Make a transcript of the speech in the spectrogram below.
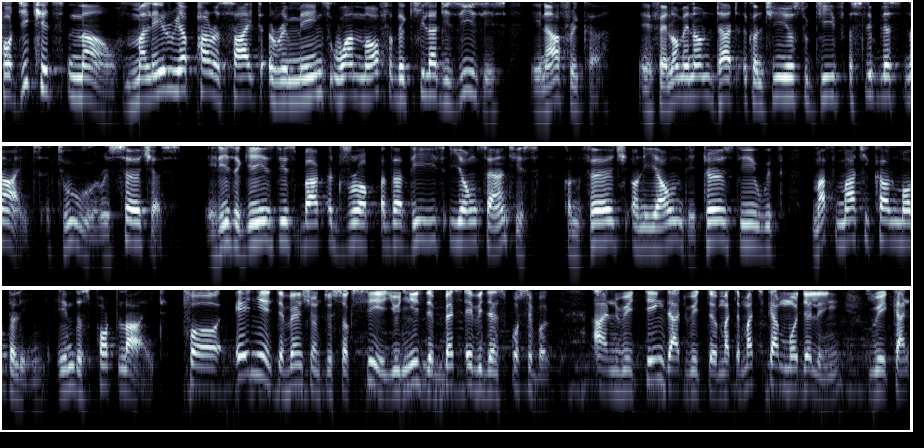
For decades now, malaria parasite remains one of the killer diseases in Africa, a phenomenon that continues to give sleepless nights to researchers. It is against this backdrop that these young scientists converge on Yaoundé Thursday with mathematical modeling in the spotlight. For any intervention to succeed, you need the best evidence possible. And we think that with the mathematical modeling, we can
